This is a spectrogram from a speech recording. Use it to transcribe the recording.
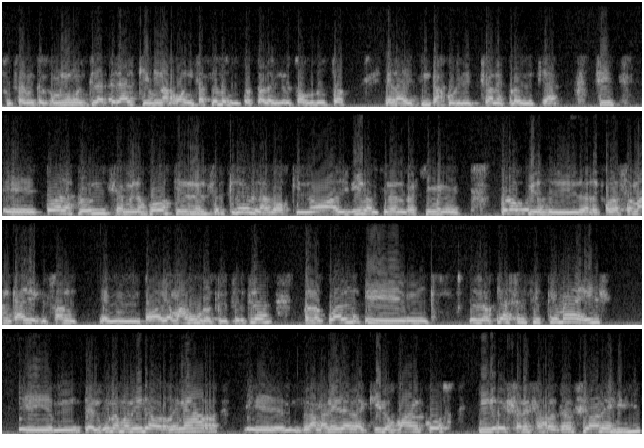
funcionamiento del convenio multilateral, que es una organización del impuesto a los ingresos brutos en las distintas jurisdicciones provinciales. ¿sí? Eh, todas las provincias, menos dos, tienen el CERCREB, las dos que no adhirieron tienen regímenes propios de, recaudación bancaria que son eh, todavía más duros que el CERCREB, con lo cual eh, lo que hace el sistema es de alguna manera ordenar la manera en la que los bancos ingresan esas retenciones y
